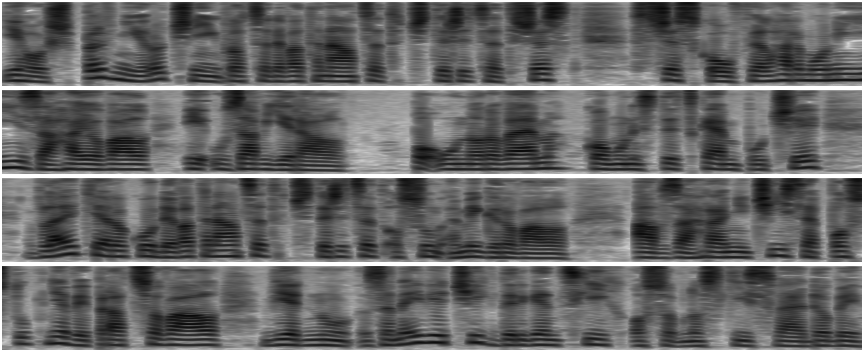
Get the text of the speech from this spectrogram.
Jehož první ročník v roce 1946 s Českou filharmonií zahajoval i uzavíral. Po únorovém komunistickém puči v létě roku 1948 emigroval a v zahraničí se postupně vypracoval v jednu z největších dirigentských osobností své doby.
